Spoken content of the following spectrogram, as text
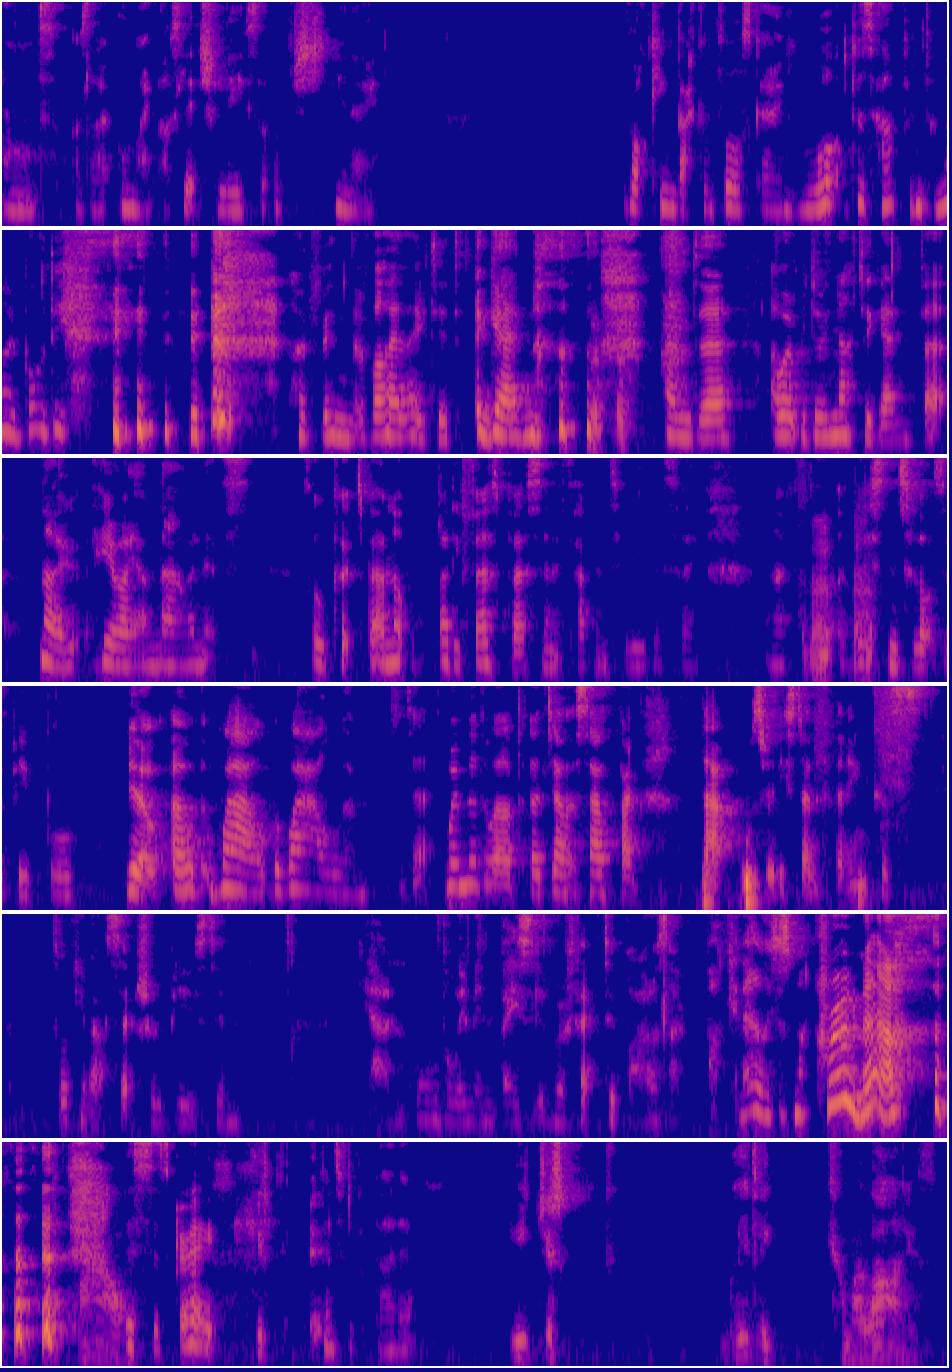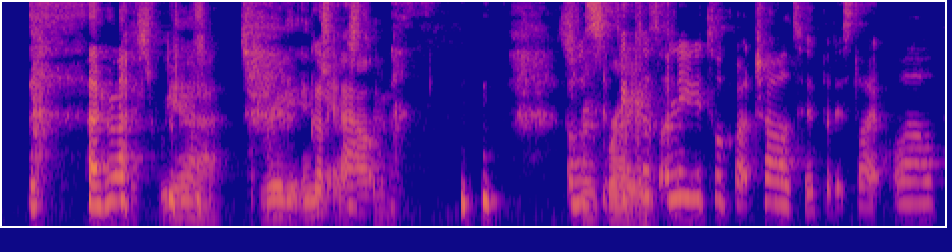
and I was like, oh my was literally sort of, you know, rocking back and forth, going, what has happened to my body? I've been violated again, and uh, I won't be doing that again. But no, here I am now, and it's it's all put to bed. I'm not the bloody first person it's happened to either. So I've, that- I've that- listened to lots of people. You know, oh the wow, the wow, um, is it Women of the World uh, down at South Bank? That was really strengthening because talking about sexual abuse and yeah, and all the women basically were affected by. it. I was like, fucking hell, this is my crew now. Wow. this is great. You've- I can talk about it. you just weirdly come alive. Right. It's, yeah, it's really Got it out. interesting. Because I know you talk about childhood, but it's like, well,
